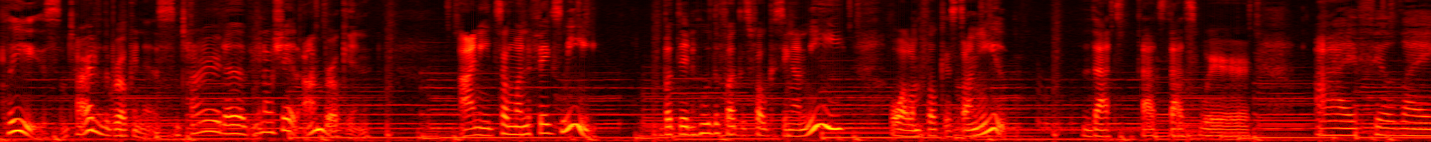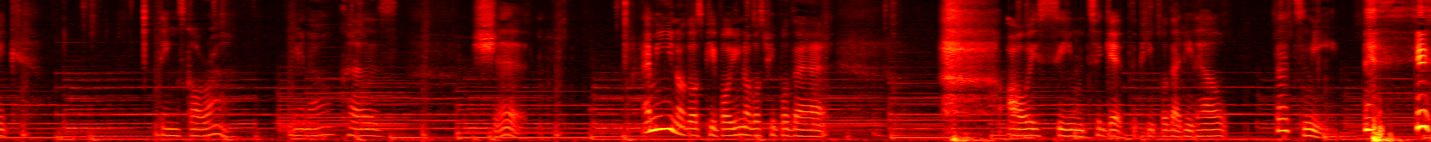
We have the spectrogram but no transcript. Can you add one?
Please. I'm tired of the brokenness. I'm tired of, you know, shit, I'm broken. I need someone to fix me. But then who the fuck is focusing on me while I'm focused on you? That's that's that's where I feel like things go wrong you know, because shit. I mean, you know, those people, you know, those people that always seem to get the people that need help. That's me. it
